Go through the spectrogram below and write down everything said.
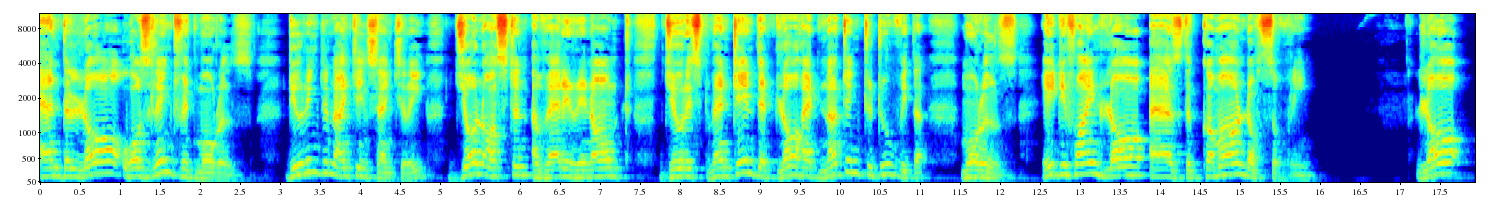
and the law was linked with morals. During the 19th century, John Austin, a very renowned jurist, maintained that law had nothing to do with the morals. He defined law as the command of sovereign. Law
